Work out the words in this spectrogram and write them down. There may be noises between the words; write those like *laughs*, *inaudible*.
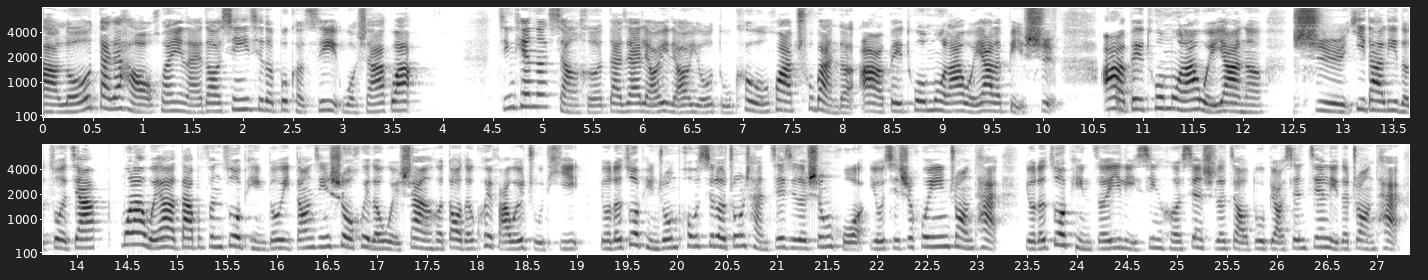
Hello，大家好，欢迎来到新一期的不可思议，我是阿瓜。今天呢，想和大家聊一聊由读客文化出版的阿尔贝托·莫拉维亚的笔试。阿尔贝托·莫拉维亚呢是意大利的作家。莫拉维亚的大部分作品都以当今社会的伪善和道德匮乏为主题，有的作品中剖析了中产阶级的生活，尤其是婚姻状态；有的作品则以理性和现实的角度表现监离的状态。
